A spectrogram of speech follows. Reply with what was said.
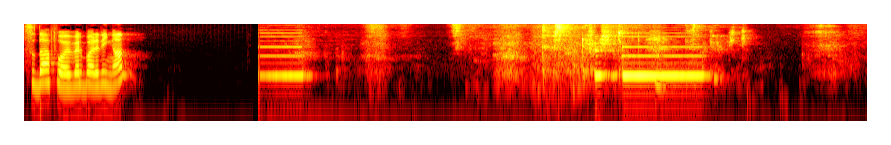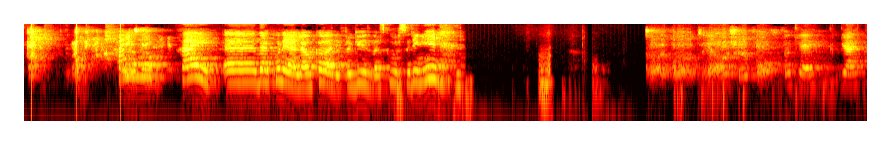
Så da får vi vel bare ringe han. Hallo! Hei! eh, Det er Cornelia og Kari fra Gudberg skole som ringer. Ja, kjør på. Ok, greit.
